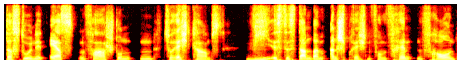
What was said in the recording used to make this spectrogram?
dass du in den ersten Fahrstunden zurechtkamst, wie ist es dann beim Ansprechen von fremden Frauen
